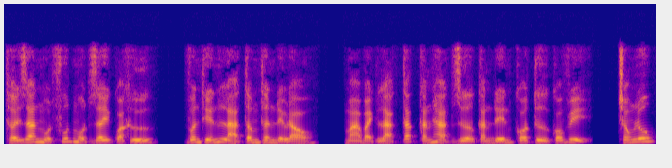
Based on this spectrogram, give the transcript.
Thời gian một phút một giây quá khứ, Vân Thiến là tâm thân đều đau, mà bạch lạc tắc cắn hạt dưa cắn đến có tư có vị. Trong lúc,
